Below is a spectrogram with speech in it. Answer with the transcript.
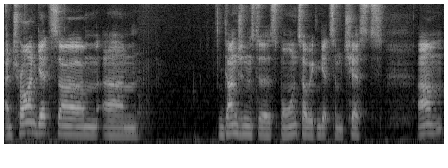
and try and get some um, dungeons to spawn so we can get some chests. Um,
